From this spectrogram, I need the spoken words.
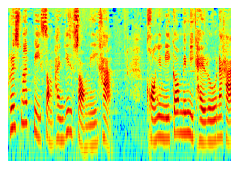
คริสต์มาสปี 2022 นี้ค่ะ ของอย่างนี้ก็ไม่มีใครรู้นะคะ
